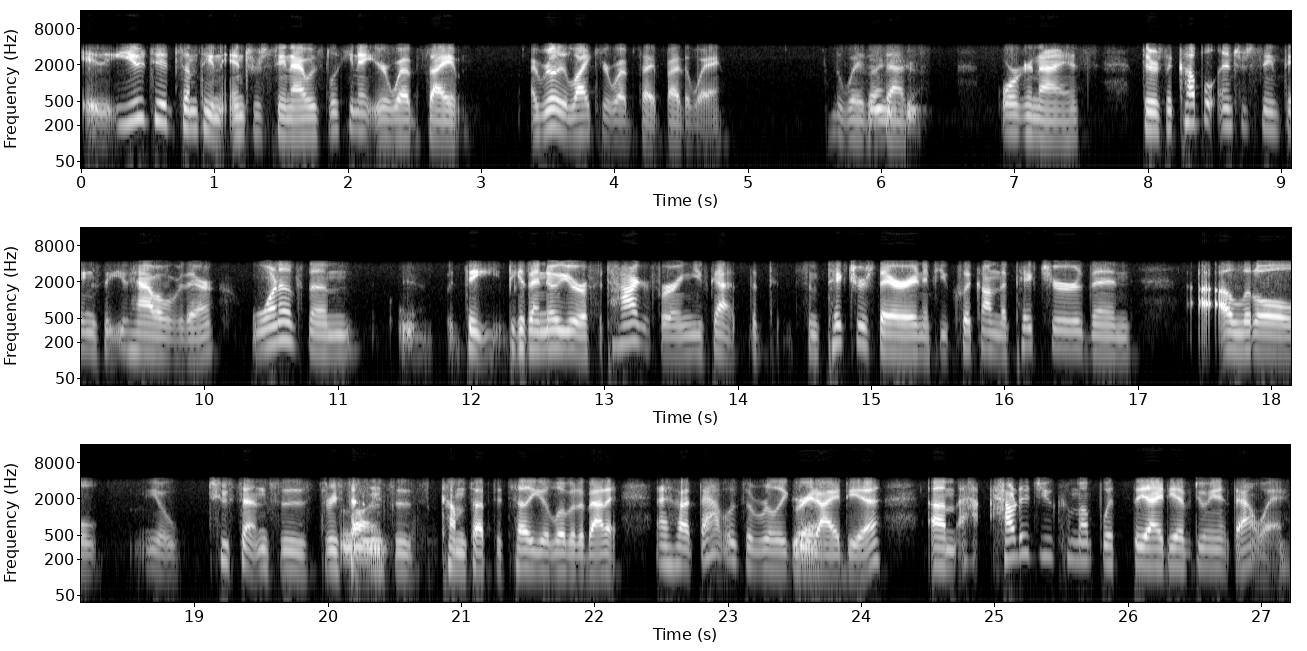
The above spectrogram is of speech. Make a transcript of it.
you did something interesting. I was looking at your website. I really like your website, by the way, the way that Thank that's you. organized. There's a couple interesting things that you have over there. One of them, Yeah. the, because I know you're a photographer and you've got the, some pictures there, and if you click on the picture, then a little, you know, two sentences, three sentences comes up to tell you a little bit about it. And I thought that was a really great Yeah. idea. Um, how did you come up with the idea of doing it that way?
